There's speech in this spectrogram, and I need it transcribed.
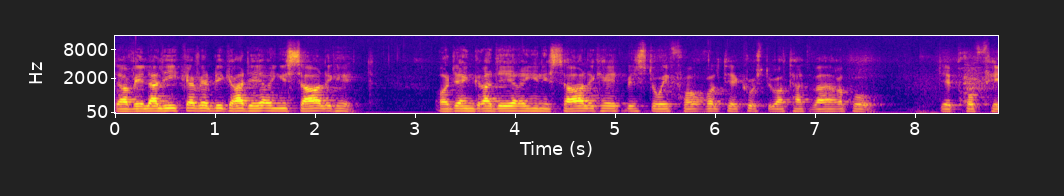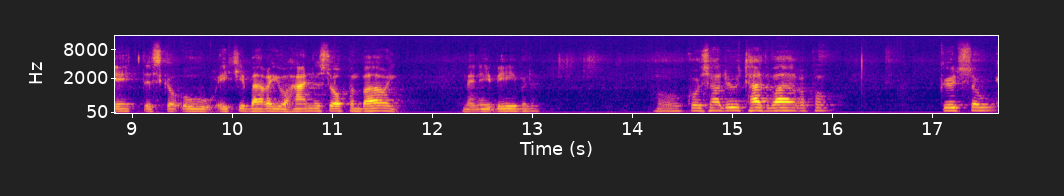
Der vil allikevel bli gradering i salighet. Og den graderingen i salighet vil stå i forhold til hvordan du har tatt vare på det profetiske ord, ikke bare Johannes' åpenbaring, men i Bibelen. Og hvordan har du tatt vare på Guds ord?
